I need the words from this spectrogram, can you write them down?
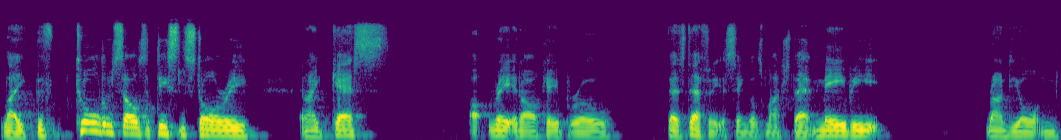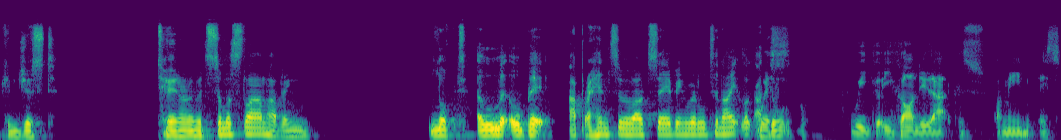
Like they've told themselves a decent story, and I guess uh, rated RK Bro. There's definitely a singles match there. Maybe Randy Orton can just turn on him at SummerSlam, having looked a little bit apprehensive about saving Riddle tonight. Look, I With- don't. we you can't do that because I mean it's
